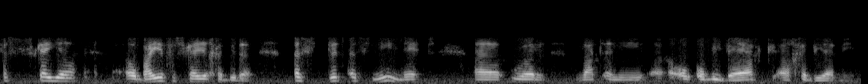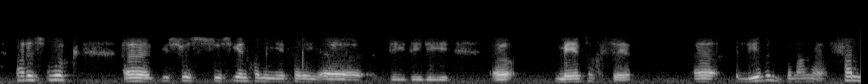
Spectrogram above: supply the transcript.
verskeie op baie verskeie gebiede is dit is nie net uh oor wat in die uh, op, die werk uh, gebeur nie. Maar dis ook uh soos soos een van die van die uh die die die uh mense gesê het uh lewensbelange van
